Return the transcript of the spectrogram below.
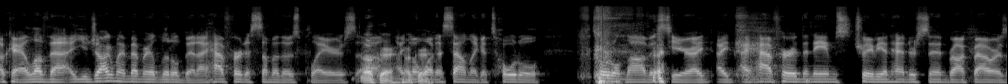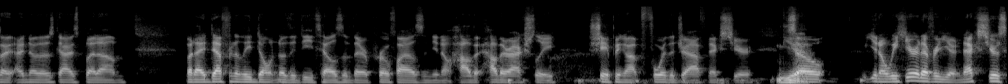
okay i love that you jogged my memory a little bit i have heard of some of those players um, okay i don't okay. want to sound like a total total novice here I, I, I have heard the names TreVeyon Henderson Brock Bowers I, I know those guys but um but I definitely don't know the details of their profiles and you know how they, how they're actually shaping up for the draft next year. Yeah. So you know, we hear it every year. Next year's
